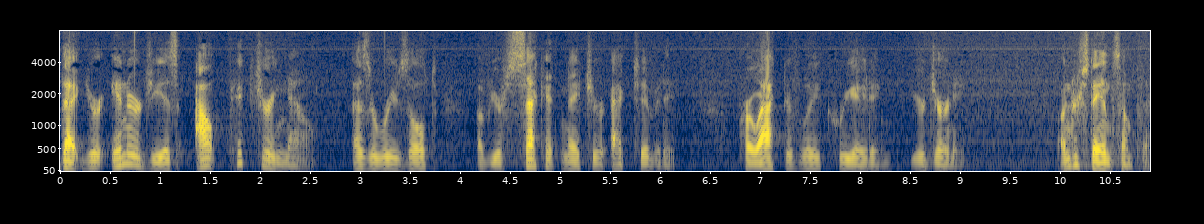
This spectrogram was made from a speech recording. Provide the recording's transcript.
that your energy is out picturing now as a result of your second nature activity, proactively creating your journey. Understand something.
